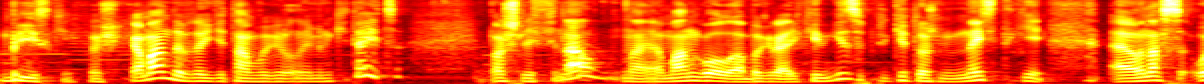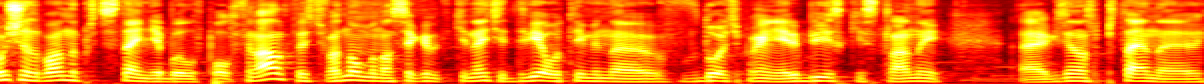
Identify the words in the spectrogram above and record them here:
близкие, короче, команды. В итоге там выиграл именно китайцы. Пошли в финал. Э, монголы обыграли киргизов. Такие тоже, знаете, такие... Э, у нас очень забавное представление было в полуфиналах. То есть в одном у нас играют такие, знаете, две вот именно в доте, по крайней мере, близкие страны, э, где у нас постоянно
